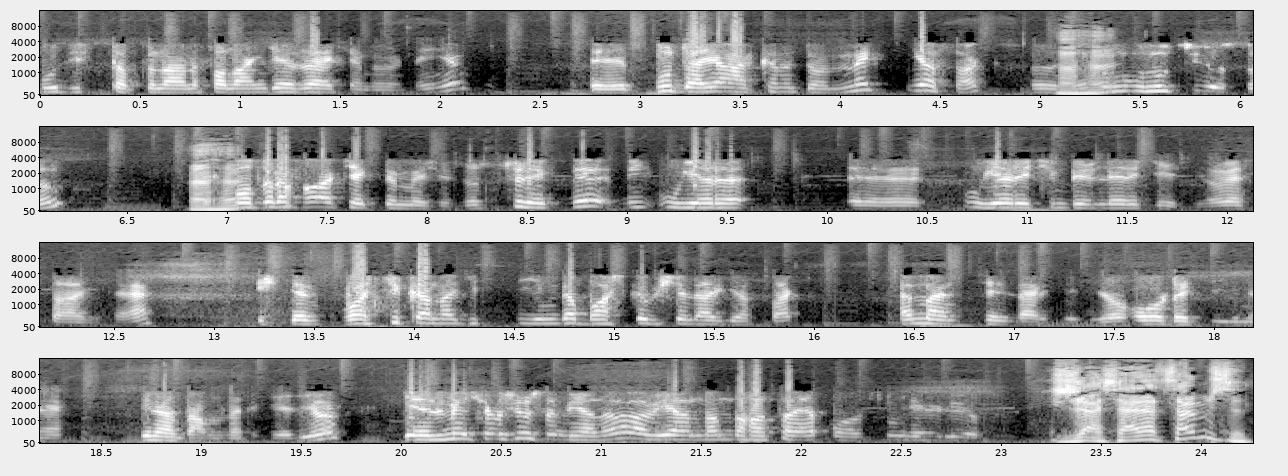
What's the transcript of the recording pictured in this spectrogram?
Budist tapınağını falan gezerken örneğin. E, Buda'ya arkanı dönmek yasak. Bunu unutuyorsun. Aha. Fotoğraf falan çektirmeye çalışıyorsun. Sürekli bir uyarı e, uyarı için birileri geliyor vesaire. İşte Vatikan'a gittiğinde başka bir şeyler yasak. Hemen şeyler geliyor. Oradaki yine din adamları geliyor. Gezmeye çalışıyorsun bir yandan ama bir yandan da hata yapmamak için geliyor. Güzel. Serhat sen misin?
